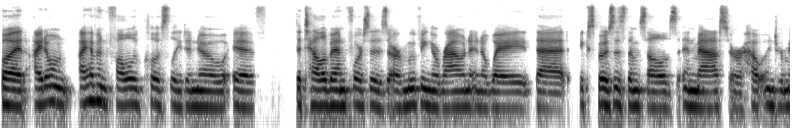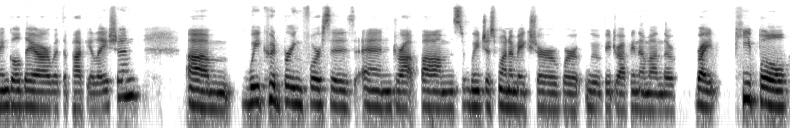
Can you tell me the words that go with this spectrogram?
but I don't, I haven't followed closely to know if the Taliban forces are moving around in a way that exposes themselves in mass or how intermingled they are with the population. Um, we could bring forces and drop bombs. We just want to make sure we're, we would be dropping them on the right people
